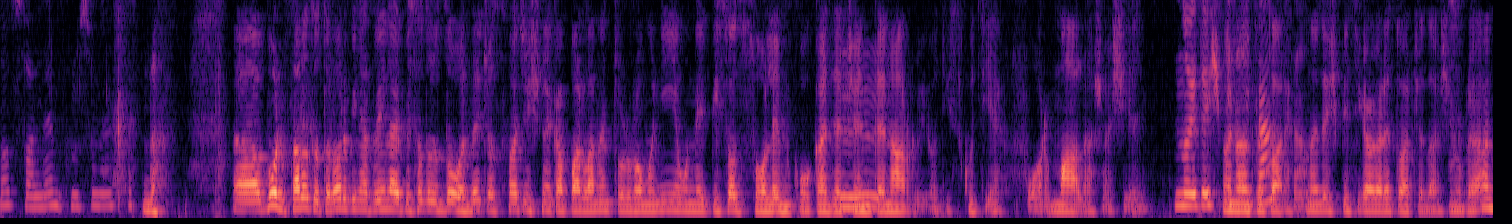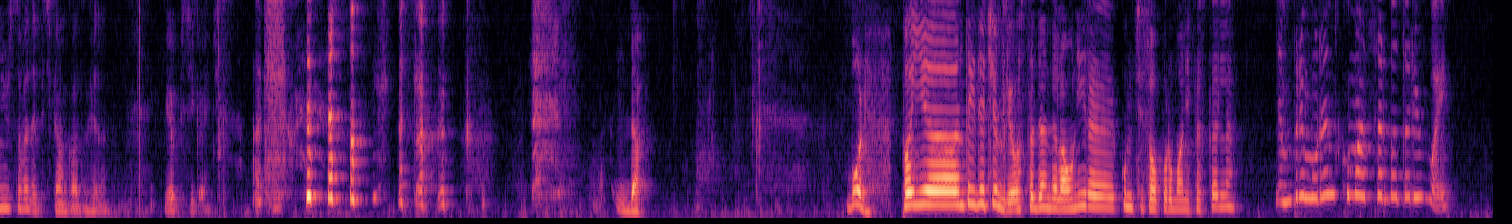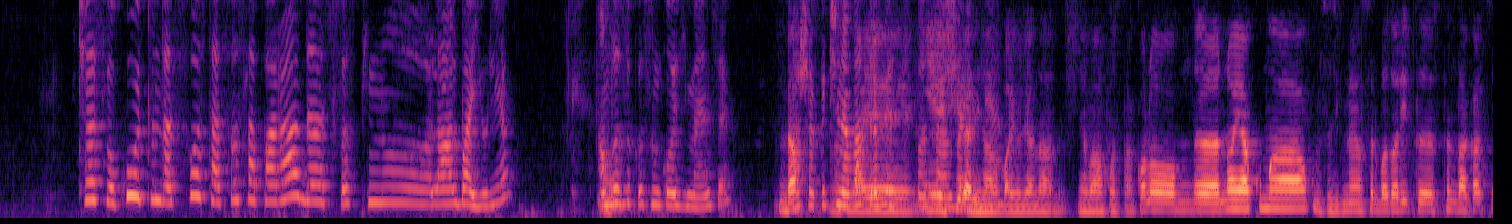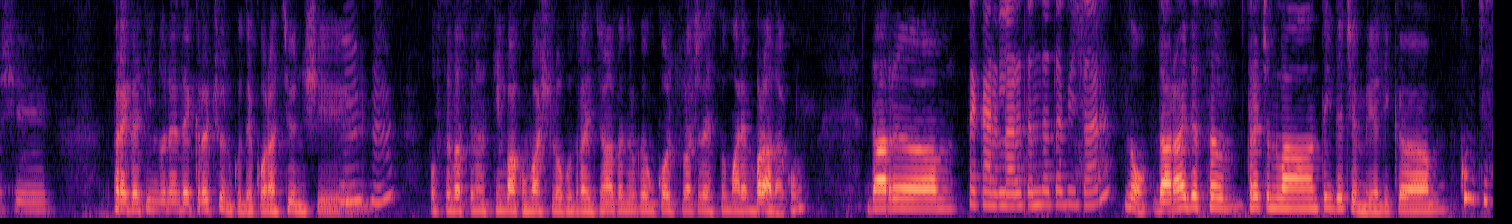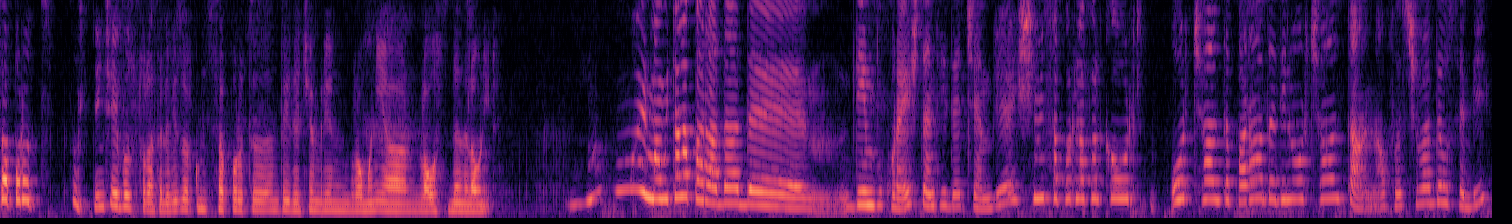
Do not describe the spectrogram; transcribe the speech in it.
episod solemn, cum sună asta? Da. Uh, Bun, salut tuturor, bine ați venit la episodul 20. O să facem și noi ca Parlamentul României un episod solemn cu ocazia Mm. centenarului. O discuție formală, așa și Noi doi și pisica înălțătoare. sau? Noi doi și pisica care toarce, da, și nu vrea. A, nici nu se vede pisica în cadru, fie. E o pisică aici. Atât. Da. Bun, păi uh, 1 decembrie, 100 de ani de la Unire, cum ți s-au părut manifestările? În primul rând, cum ați sărbătorit voi? Ce ați făcut? Unde ați fost? Ați fost la paradă? Ați fost prin, uh, la Alba Iulia? Am Nu. văzut că sunt cozi imense. Da. Așa că cineva Acum trebuie e, să fost e la Alba ieșirea din Iulia. Alba Iulia, da, deci cineva a fost acolo. Uh, Noi acum, cum să zic, noi am sărbătorit uh, stând acasă și pregătindu-ne de Crăciun cu decorațiuni și Mhm. observați că ne-am schimbat cumva și locul tradițional pentru că în colțul acela este un mare brad acum. Dar uh, Pe care le arătăm data viitoare? nu, dar haideți să trecem la 1 decembrie, adică cum ți s-a părut, nu știu, din ce ai văzut tu la televizor, cum ți s-a părut uh, 1 decembrie în România la 100 de ani de la Unire? Mai m-am uitat la parada de, din București, de 1 decembrie, și mi s-a părut la fel ca or, orice altă paradă din orice alt an. A fost ceva deosebit.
